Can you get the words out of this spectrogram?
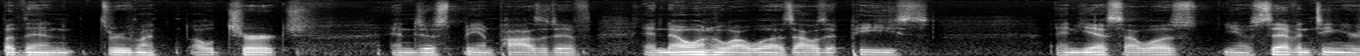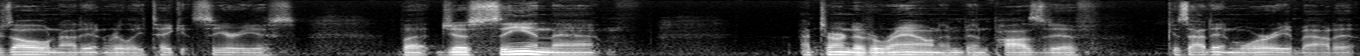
But then through my old church and just being positive and knowing who I was, I was at peace. And yes, I was, you know, 17 years old and I didn't really take it serious. But just seeing that, I turned it around and been positive because I didn't worry about it.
